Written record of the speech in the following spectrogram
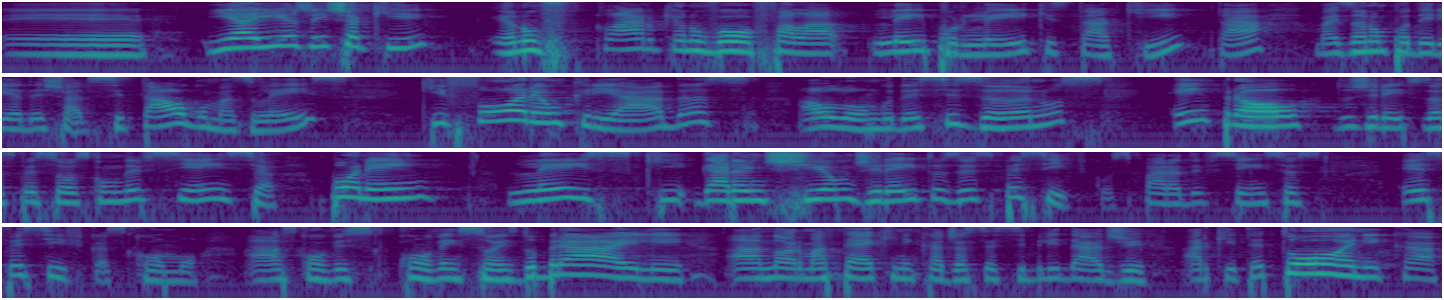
É, e aí a gente aqui, eu não, claro que eu não vou falar lei por lei que está aqui, tá? mas eu não poderia deixar de citar algumas leis que foram criadas ao longo desses anos em prol dos direitos das pessoas com deficiência, porém, leis que garantiam direitos específicos para deficiências específicas, como as convenções do Braille, a norma técnica de acessibilidade arquitetônica,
